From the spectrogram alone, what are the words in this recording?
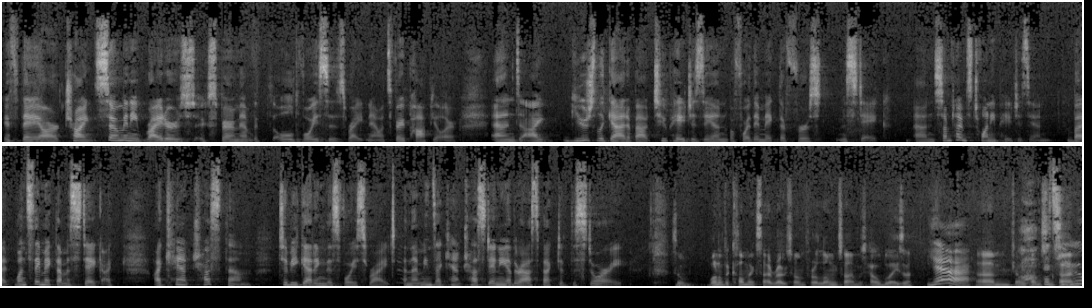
if they are trying, so many writers experiment with old voices right now. It's very popular. And I usually get about two pages in before they make their first mistake, and sometimes 20 pages in. But once they make that mistake, I, I can't trust them to be getting this voice right. And that means I can't trust any other aspect of the story. So one of the comics I wrote on for a long time was Hellblazer. Yeah. Um, John Constantine.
